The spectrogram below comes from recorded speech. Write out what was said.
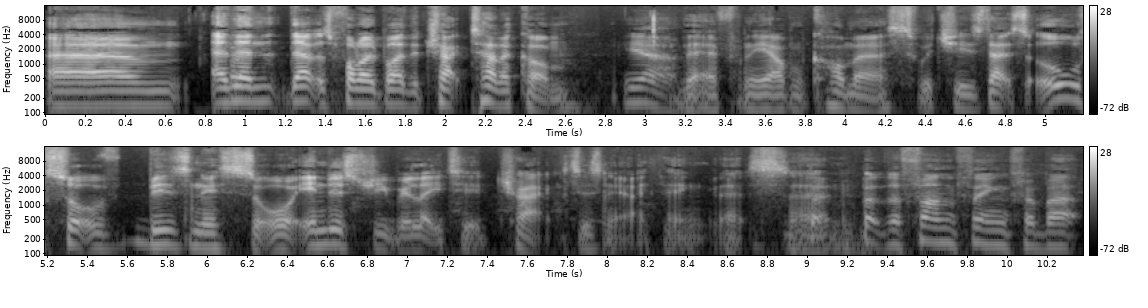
Um, and then that was followed by the track Telecom yeah. there from the album Commerce, which is that's all sort of business or industry related tracks, isn't it? I think that's um, But, but the fun thing for about,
